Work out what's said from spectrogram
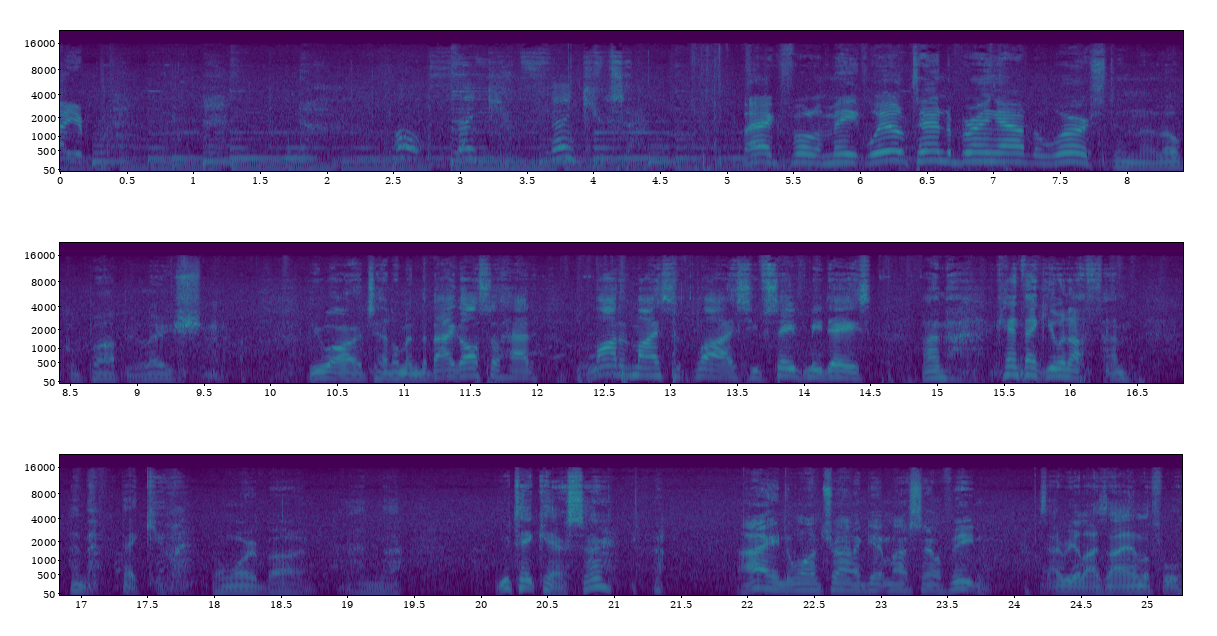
Got your Oh, thank you. Thank you, sir. bag full of meat will tend to bring out the worst in the local population. You are a gentleman. The bag also had a lot of my supplies. You've saved me days. I'm... can't thank you enough. I'm... I'm... thank you. Don't worry about it. Uh... You take care, sir. I ain't the one trying to get myself eaten. I realize I am a fool.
